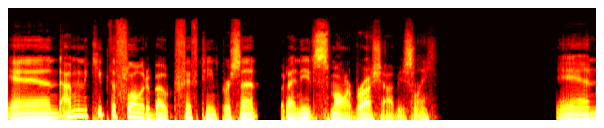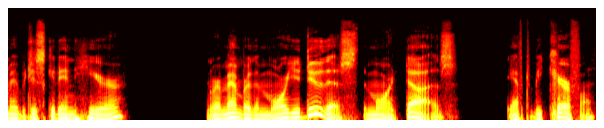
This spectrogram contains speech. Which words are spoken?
And I'm going to keep the flow at about 15%, but I need a smaller brush, obviously and maybe just get in here. Remember, the more you do this, the more it does. You have to be careful.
